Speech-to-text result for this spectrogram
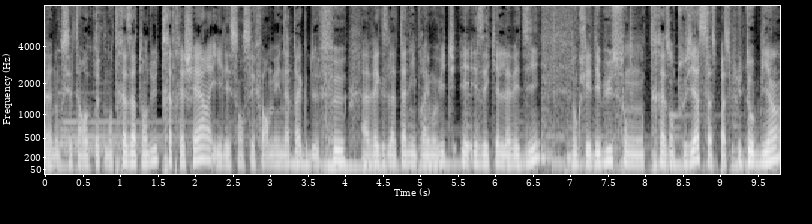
Euh, donc c'est un recrutement très attendu, très très cher. Il est censé former une attaque de feu avec Zlatan Ibrahimovic et Ezekiel Lavezzi. Donc les débuts sont très enthousiastes, ça se passe plutôt bien,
